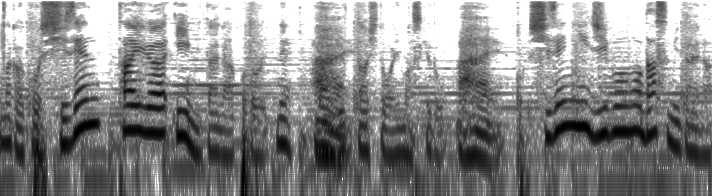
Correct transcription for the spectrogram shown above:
なんかこう、自然体がいいみたいなことをね、はい前言った人がいますけど、はい。自然に自分を出すみたいな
